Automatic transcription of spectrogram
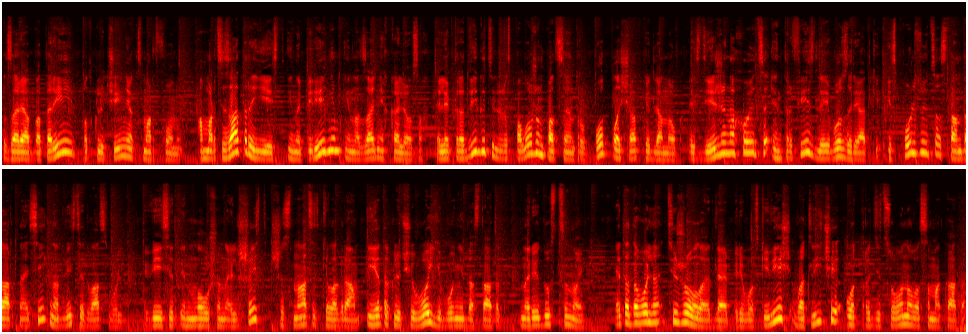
заряд батареи, подключение к смартфону. Амортизаторы есть и на переднем, и на задних колесах. Электродвигатель расположен по центру, под площадкой для ног. Здесь же находится интерфейс для его зарядки. Используется стандартная сеть на 220 вольт. Весит InMotion L6 16 кг, и это ключевой его недостаток, наряду с ценой. Это довольно тяжелая для перевозки вещь, в отличие от традиционного самоката.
